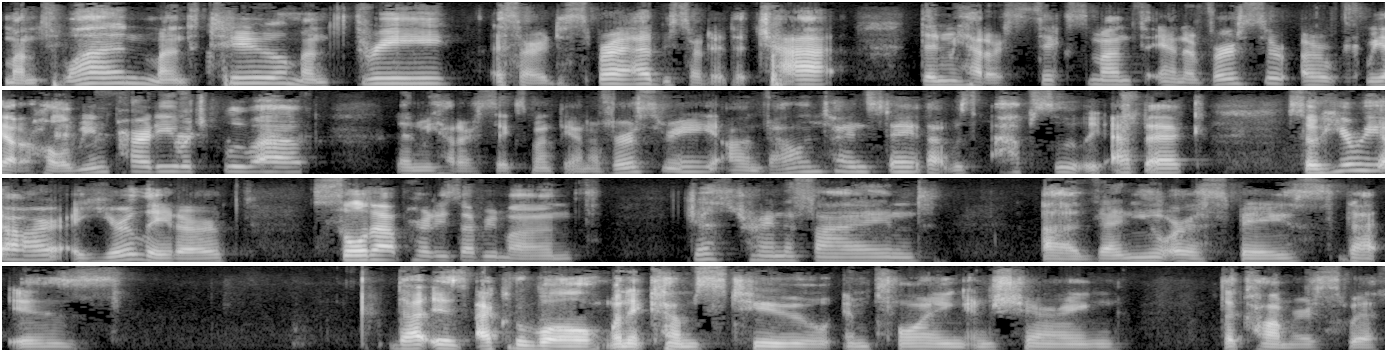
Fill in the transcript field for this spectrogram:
month one, month two, month three, I started to spread. We started to chat. Then we had our six month anniversary, or we had a Halloween party, which blew up. Then we had our six month anniversary on Valentine's Day. That was absolutely epic. So here we are a year later, sold out parties every month, just trying to find a venue or a space that is that is equitable when it comes to employing and sharing the commerce with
